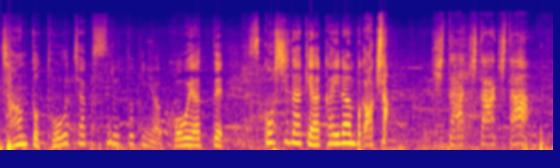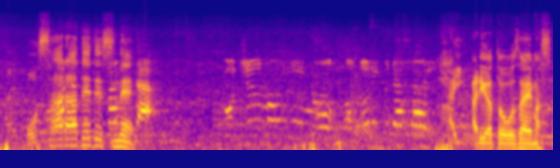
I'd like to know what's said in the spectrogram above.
ちゃんと到着するときにはこうやって少しだけ赤いランプがあ来た。来た来た来た。お皿でですね。はいありがとうございます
